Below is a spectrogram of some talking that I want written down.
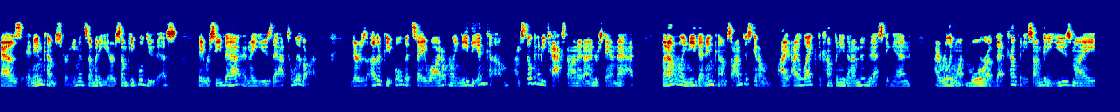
as an income stream, and somebody or some people do this. They receive that and they use that to live on. There's other people that say, well, I don't really need the income. I'm still going to be taxed on it. I understand that but I don't really need that income. So I'm just going to, I like the company that I'm investing in. I really want more of that company. So I'm going to use my,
